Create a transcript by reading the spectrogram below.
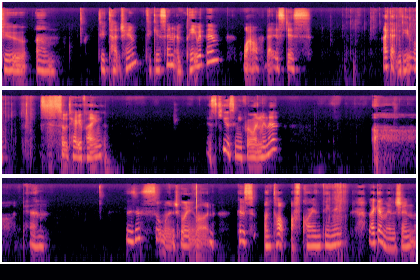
to um to touch him, to kiss him, and play with him. Wow, that is just I couldn't deal. so terrifying. Excuse me for one minute. Oh, damn. There's just so much going on. Because on top of quarantining, like I mentioned,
